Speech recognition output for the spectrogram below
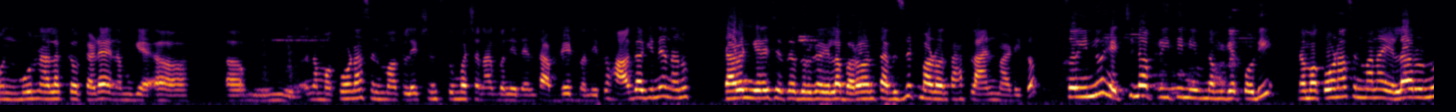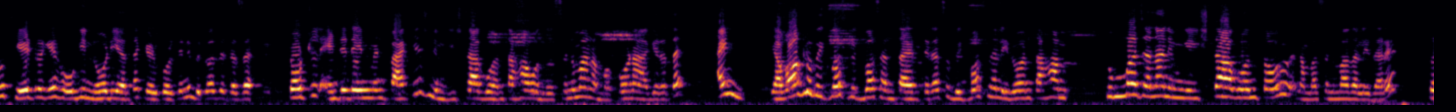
ಒಂದ್ ಮೂರ್ನಾಲ್ಕು ಕಡೆ ನಮ್ಗೆ ನಮ್ಮ ಕೋಣ ಸಿನಿಮಾ ಕಲೆಕ್ಷನ್ಸ್ ತುಂಬಾ ಚೆನ್ನಾಗಿ ಬಂದಿದೆ ಅಂತ ಅಪ್ಡೇಟ್ ಬಂದಿತ್ತು. ಹಾಗಾಗಿನೇ ನಾನು ದಾವಣಗೆರೆ ಚಿತ್ರದುರ್ಗ ಎಲ್ಲ ಬರುವಂತ ವಿಸಿಟ್ ಮಾಡುವಂತಹ ಪ್ಲಾನ್ ಮಾಡಿದ್ದು. ಸೊ ಇನ್ನೂ ಹೆಚ್ಚಿನ ಪ್ರೀತಿ ನೀವು ನಮ್ಗೆ ಕೊಡಿ. ನಮ್ಮ ಕೋಣ ಸಿನಿಮಾನ ಎಲ್ಲರೂ ಥಿಯೇಟರ್ಗೆ ಹೋಗಿ ನೋಡಿ ಅಂತ ಕೇಳ್ಕೊಳ್ತೀನಿ because it is a total entertainment package, ನಿಮ್ಗೆ ಇಷ್ಟ ಆಗುವಂತಹ ಒಂದು ಸಿನಿಮಾ ನಮ್ಮ ಕೋಣ ಆಗಿರುತ್ತೆ. ಅಂಡ್ ಯಾವಾಗ್ಲೂ ಬಿಗ್ ಬಾಸ್ ಬಿಗ್ ಬಾಸ್ ಅಂತ ಇರ್ತೀರಾ, ಸೊ ಬಿಗ್ ಬಾಸ್ನಲ್ಲಿ ಇರುವಂತಹ ತುಂಬಾ ಜನ ನಿಮ್ಗೆ ಇಷ್ಟ ಆಗುವಂತವ್ರು ನಮ್ಮ ಸಿನಿಮಾದಲ್ಲಿ ಇದ್ದಾರೆ ಸೊ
